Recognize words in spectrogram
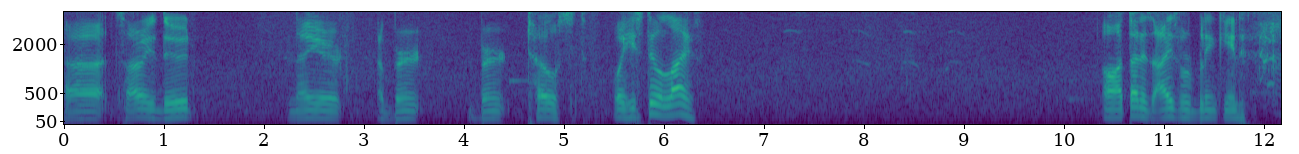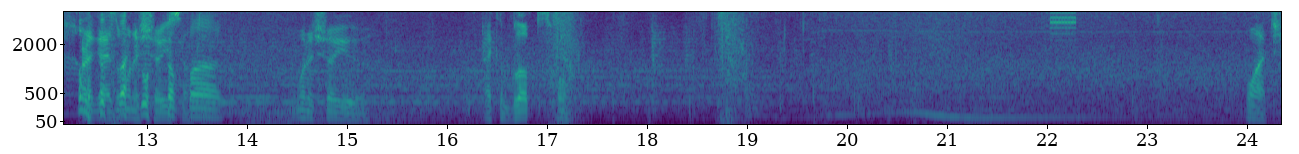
Uh, sorry, dude. Now you're a burnt, burnt toast. Wait, he's still alive. Oh, I thought his eyes were blinking. Alright, guys, I want to show you something. I want to show you. I can blow up this hole. Watch.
